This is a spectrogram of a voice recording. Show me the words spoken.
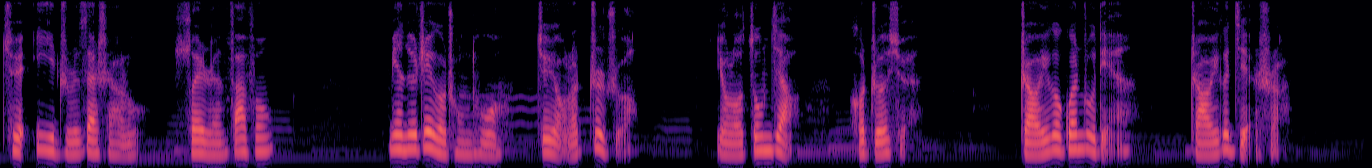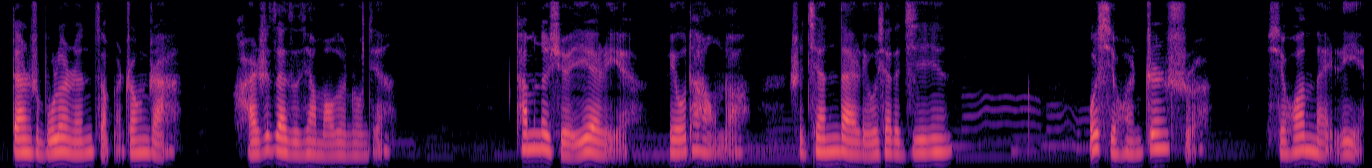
却一直在杀戮，所以人发疯。面对这个冲突，就有了智者，有了宗教和哲学。找一个关注点，找一个解释，但是不论人怎么挣扎，还是在自相矛盾中间。他们的血液里流淌的是千代留下的基因。我喜欢真实，喜欢美丽，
